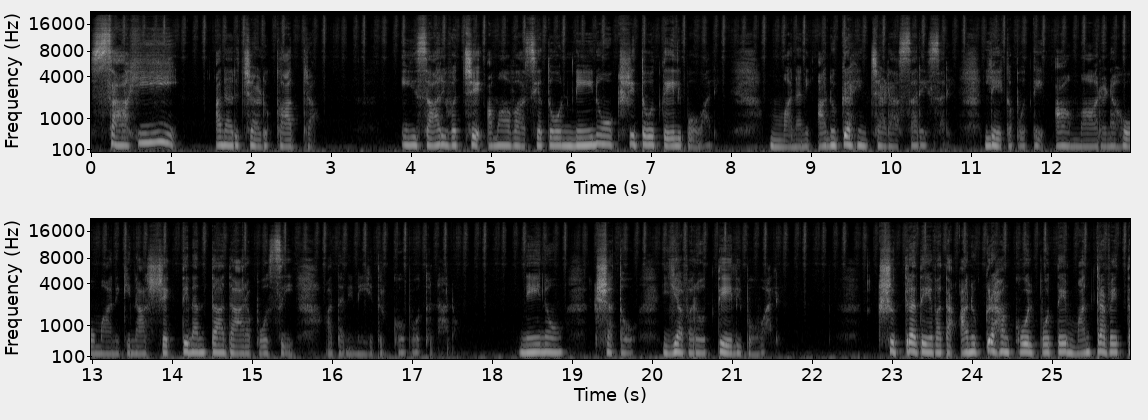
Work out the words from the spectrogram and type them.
సాహీ అని అరిచాడు కాద్రా ఈసారి వచ్చే అమావాస్యతో నేను అక్షితో తేలిపోవాలి. మనని అనుగ్రహించాడా? సరే సరే. లేకపోతే ఆ మారణ హోమానికి నా శక్తినంతా దారపోసి అతనిని ఎదుర్కోబోతున్నాను. నేను క్షతో ఎవరో తేలిపోవాలి. క్షుద్రదేవత అనుగ్రహం కోల్పోతే మంత్రవేత్త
